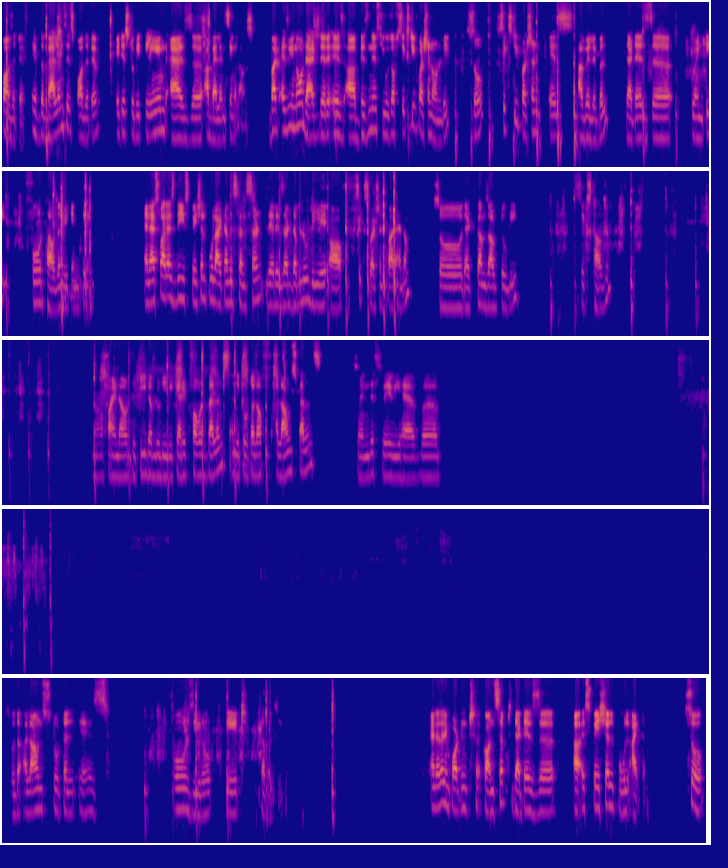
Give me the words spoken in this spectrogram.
positive. If the balance is positive it is to be claimed as uh, a balancing allowance. But as we know that there is a business use of 60% only so 60% is available. That is uh, 24000 we can claim. And as far as the special pool item is concerned there is a wda of 6% per annum. So that comes out to be 6000 now find out the TWDV carried forward balance and the total of allowance balance. So in this way we have uh, So the allowance total is 40800. Another important concept that is uh, a special pool item. So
